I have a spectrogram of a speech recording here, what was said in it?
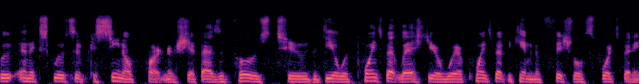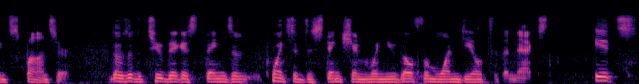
an exclusive casino partnership as opposed to the deal with PointsBet last year, where PointsBet became an official sports betting sponsor. Those are the two biggest things of points of distinction when you go from one deal to the next. It's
